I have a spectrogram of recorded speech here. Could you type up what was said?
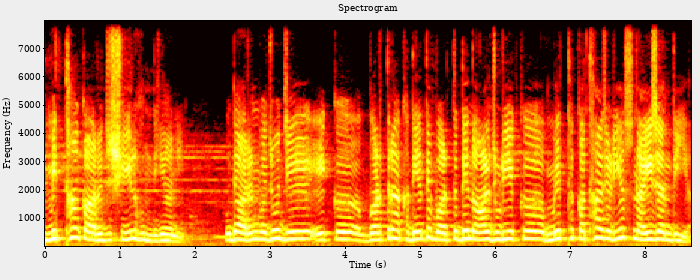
ਮਿੱਥਾਂ ਕਾਰਜਸ਼ੀਲ ਹੁੰਦੀਆਂ ਨੇ। ਉਦਾਹਰਨ ਵਜੋਂ ਜੇ ਇੱਕ ਵਰਤ ਰੱਖਦੇ ਆ ਤੇ ਵਰਤ ਦੇ ਨਾਲ ਜੁੜੀ ਇੱਕ ਮਿੱਥ ਕਥਾ ਜਿਹੜੀ ਉਹ ਸੁਣਾਈ ਜਾਂਦੀ ਆ।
